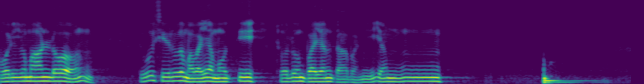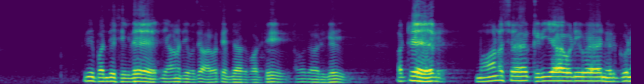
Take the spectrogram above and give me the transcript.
பொரியுமாண்டோன் தூசிறு மவயமுத்தி சொல்லும் பயன் தாபனியம் ஸ்ரீ பந்திசையிலே தியான தீபத்தில் அறுபத்தி அஞ்சாவது பாட்டு அவதாரிகை. அற்றில் மானச கிரியா வடிவ நிர்குண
